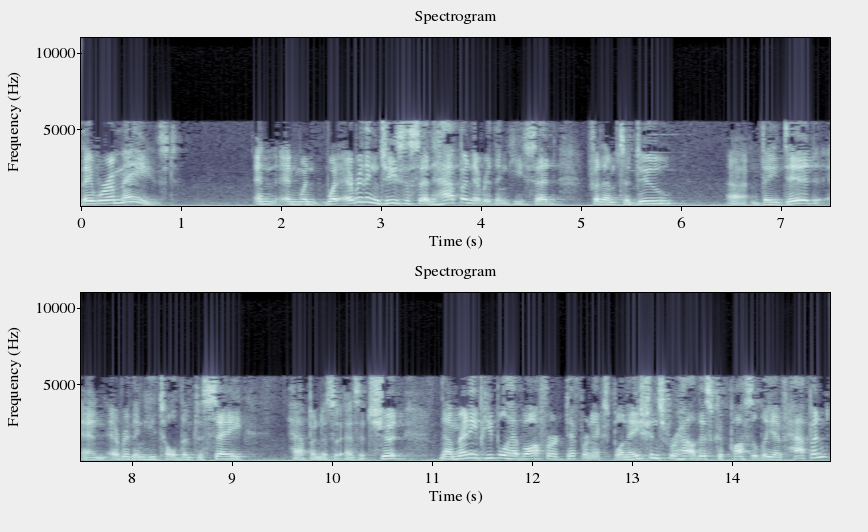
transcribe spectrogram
they were amazed. And, and when what everything Jesus said happened, everything he said for them to do, uh, they did, and everything he told them to say happened as, as it should. Now, many people have offered different explanations for how this could possibly have happened.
